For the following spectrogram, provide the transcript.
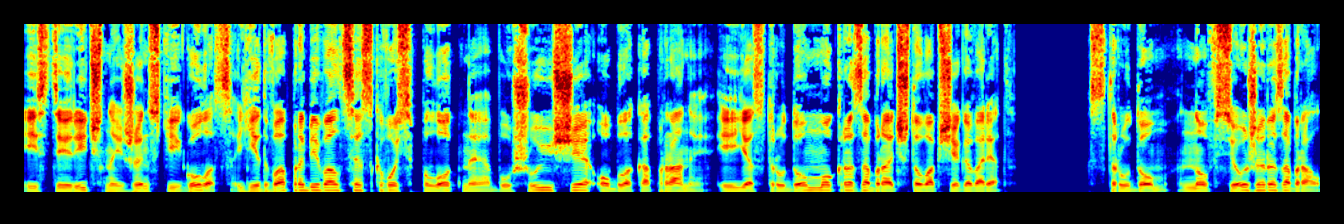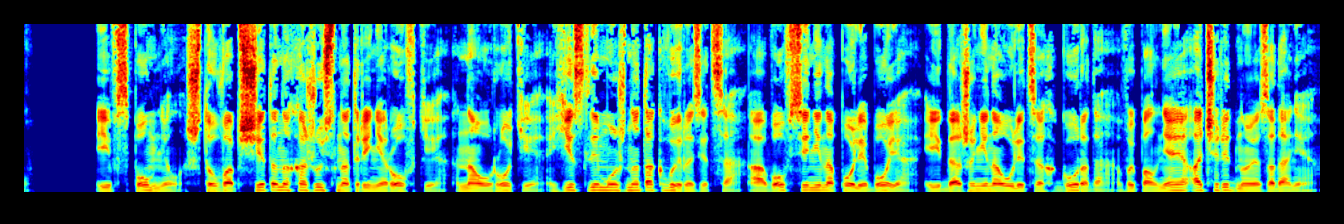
Истеричный женский голос едва пробивался сквозь плотное, бушующее облако праны, и я с трудом мог разобрать, что вообще говорят. С трудом, но все же разобрал. И вспомнил, что вообще-то нахожусь на тренировке, на уроке, если можно так выразиться, а вовсе не на поле боя и даже не на улицах города, выполняя очередное задание.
